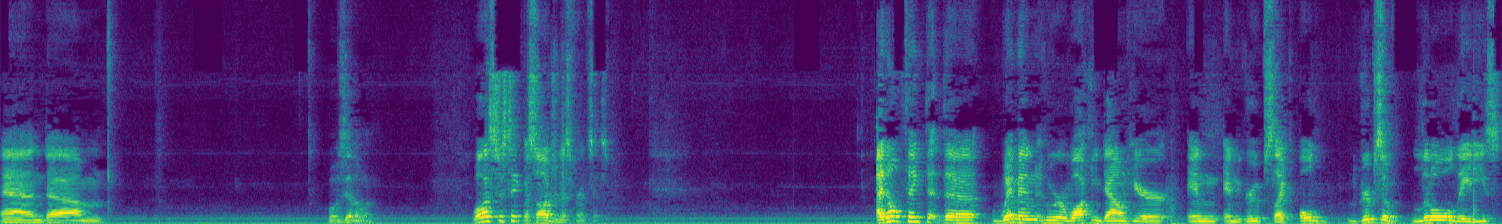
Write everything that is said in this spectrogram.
and um, what was the other one? Well, let's just take misogynists for instance. I don't think that the women who are walking down here in, in groups like old groups of little old ladies,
